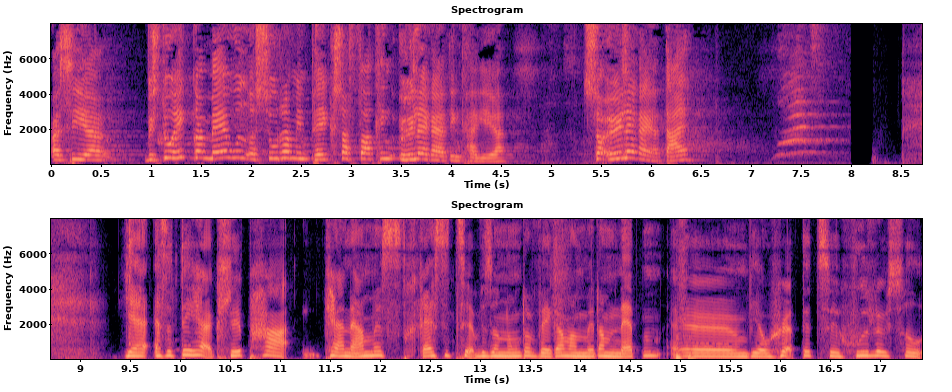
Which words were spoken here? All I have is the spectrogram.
og siger, hvis du ikke går med ud og sutter min pik, så fucking ødelægger jeg din karriere. Så ødelægger jeg dig. Ja, altså det her klip har, kan jeg nærmest recitere, hvis der er nogen, der vækker mig midt om natten. øh, vi har jo hørt det til hudløshed.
